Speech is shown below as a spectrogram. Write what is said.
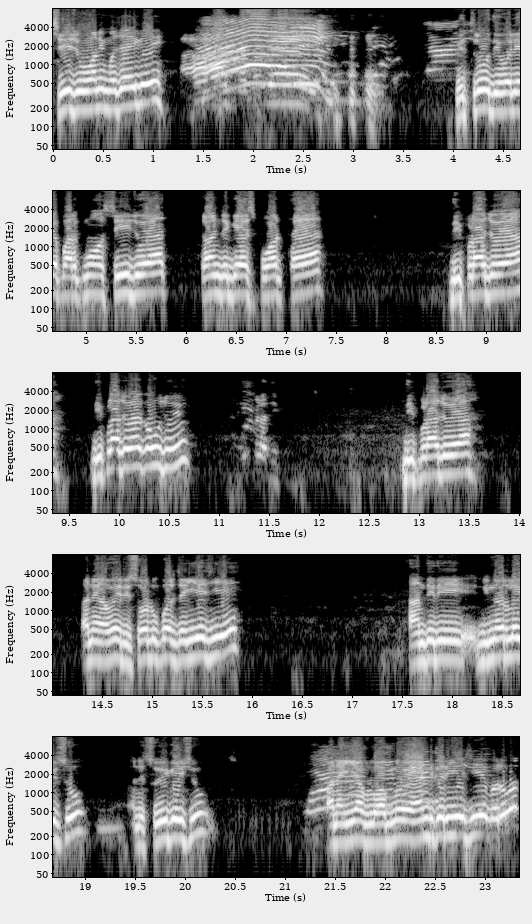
સિંહ જોવાની મજા આવી ગઈ? મિત્રો દેવલિયા પાર્કમાં સિંહ જોયા ત્રણ જગ્યાએ સ્પોટ થયા. દીપડા જોયા. દીપડા જોયા કહું જોયું? દીપડા જોયા. અને હવે રિસોર્ટ ઉપર જઈએ છીએ. શાંતિથી ડિનર લઈશું અને સુઈ ગઈશું. અને અહીંયા વ્લોગ નો એન્ડ કરીએ છીએ બરોબર?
